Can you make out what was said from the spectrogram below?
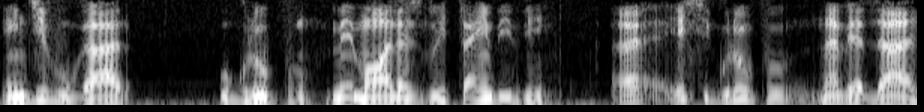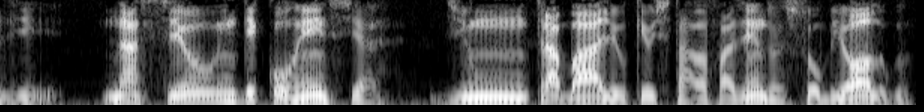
em divulgar o grupo Memórias do Itaim Bibi. É, esse grupo, na verdade, nasceu em decorrência de um trabalho que eu estava fazendo, eu sou biólogo,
